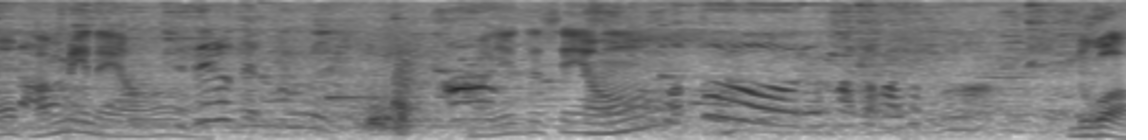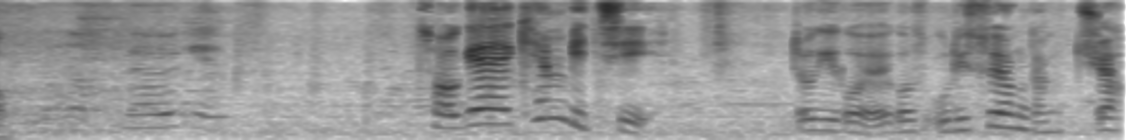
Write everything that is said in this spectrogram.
어, 반미네요. 그대로 된 반미. 많이 드세요. 버터를 가져가셨구나. 누가? 내가 여기 저게 캔비치 저기고요 이거 우리 수영장 쫙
